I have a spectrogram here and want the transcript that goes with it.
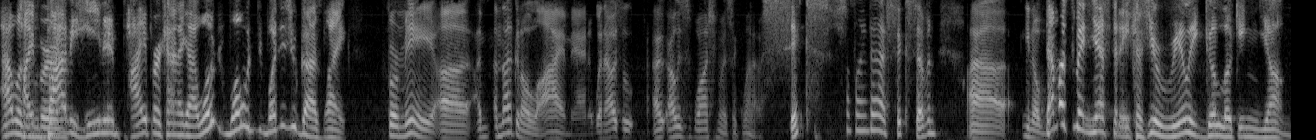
I was Piper. a Bobby Heenan Piper kind of guy. What what would what did you guys like? for me. Uh, I'm, I'm not gonna lie, man. When I was I, I was watching, I was like, when I was six, something like that, six, seven. Uh, you know, That must have been yesterday because you're really good looking young.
